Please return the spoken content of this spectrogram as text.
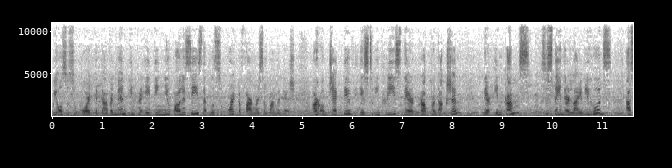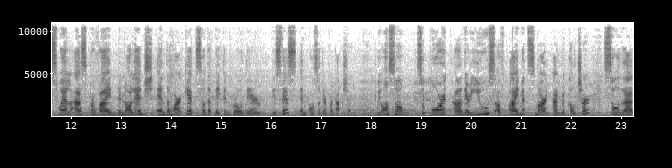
We also support the government in creating new policies that will support the farmers of Bangladesh. Our objective is to increase their crop production, their incomes, sustain their livelihoods, as well as provide the knowledge and the market so that they can grow their business and also their production. We also support uh, their use of climate smart agriculture so that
